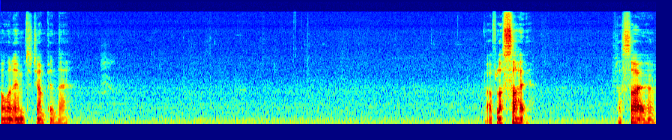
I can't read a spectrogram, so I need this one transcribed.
I want him to jump in there. I've lost sight. I've lost sight of him.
